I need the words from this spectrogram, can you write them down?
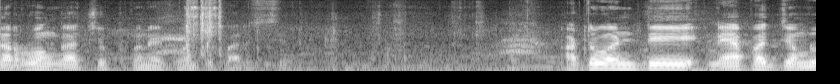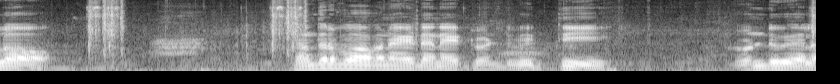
గర్వంగా చెప్పుకునేటువంటి పరిస్థితి. అటువంటి నేపథ్యంలో చంద్రబాబు నాయుడు అనేటువంటి వ్యక్తి రెండు వేల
